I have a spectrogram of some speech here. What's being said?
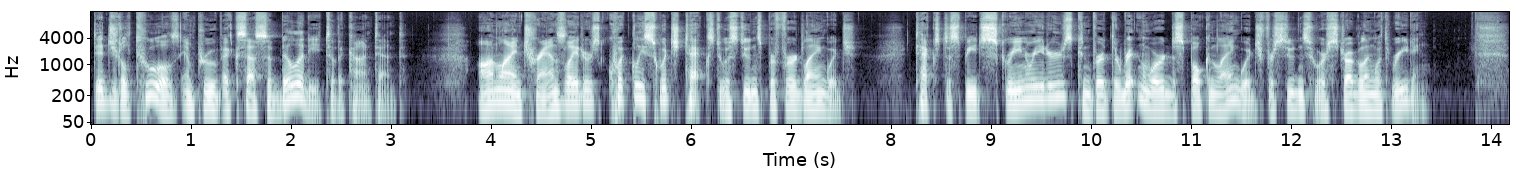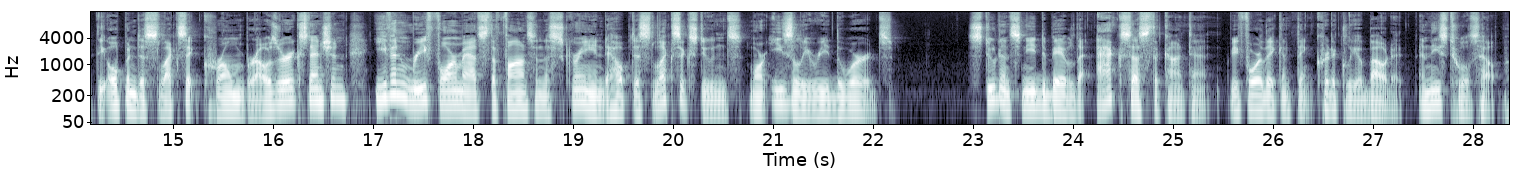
digital tools improve accessibility to the content. Online translators quickly switch text to a student's preferred language. Text to speech screen readers convert the written word to spoken language for students who are struggling with reading. The Open Dyslexic Chrome browser extension even reformats the fonts on the screen to help dyslexic students more easily read the words. Students need to be able to access the content before they can think critically about it, and these tools help.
